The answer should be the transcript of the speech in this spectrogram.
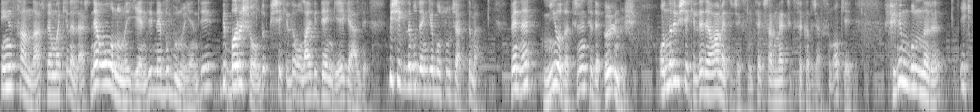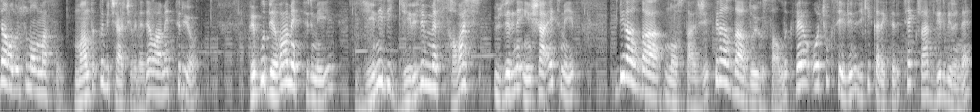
İnsanlar ve makineler ne o onu yendi ne bu bunu yendi. Bir barış oldu. Bir şekilde olay bir dengeye geldi. Bir şekilde bu denge bozulacak değil mi? Ve ne Neo'da Trinity'de ölmüş. Onları bir şekilde devam ettireceksin. Tekrar Matrix'e katacaksın. Okey. Film bunları ikna olursun olmazsın. Mantıklı bir çerçevede devam ettiriyor. Ve bu devam ettirmeyi yeni bir gerilim ve savaş üzerine inşa etmeyip biraz daha nostalji, biraz daha duygusallık ve o çok sevdiğimiz iki karakteri tekrar birbirine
